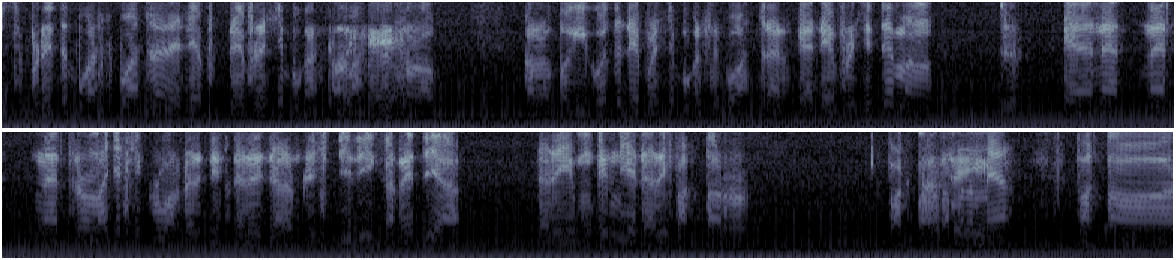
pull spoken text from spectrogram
Sebenarnya itu bukan sebuah tren ya. Dep- Depresi bukan sebuah Oke. tren. Kalau kalau bagi gue tuh depresi bukan sebuah tren. Kayak depresi itu emang ya net net natural aja sih keluar dari dari dalam diri sendiri karena itu ya dari mungkin ya dari faktor faktor apa Asik. namanya faktor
